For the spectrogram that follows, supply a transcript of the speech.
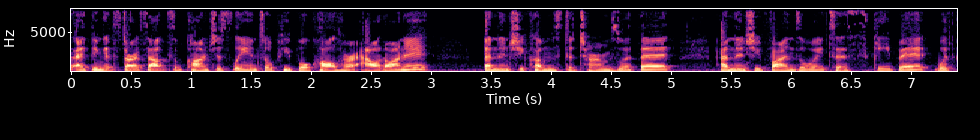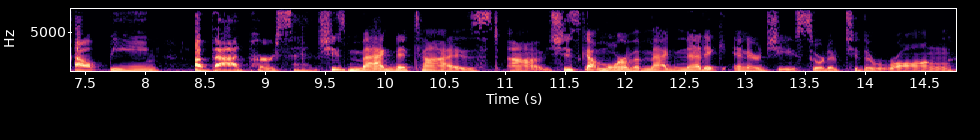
I think it starts out subconsciously until people call her out on it, and then she comes to terms with it, and then she finds a way to escape it without being a bad person. She's magnetized. Um, she's got more of a magnetic energy, sort of to the wrong,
